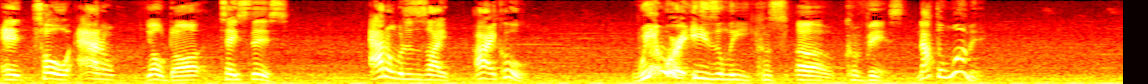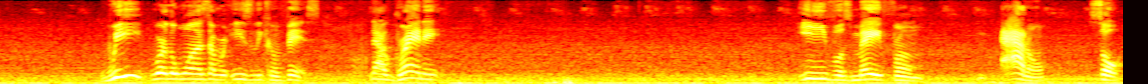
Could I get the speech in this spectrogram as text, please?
and told Adam, yo, dog, taste this. Adam was just like, all right, cool. We were easily uh, convinced, not the woman. We were the ones that were easily convinced. Now, granted, Eve was made from Adam, so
